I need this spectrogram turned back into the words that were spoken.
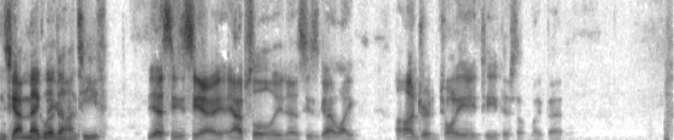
He's got megalodon teeth. yes, he's yeah, he absolutely does. He's got like 128 teeth or something like that.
